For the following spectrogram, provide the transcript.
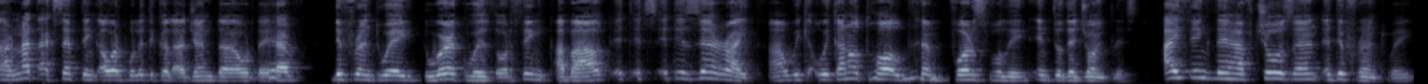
are not accepting our political agenda or they have different way to work with or think about it it's it is their right uh, we, we cannot hold them forcefully into the joint list i think they have chosen a different way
